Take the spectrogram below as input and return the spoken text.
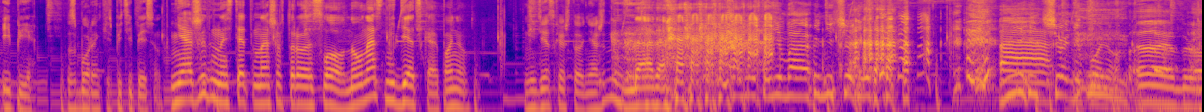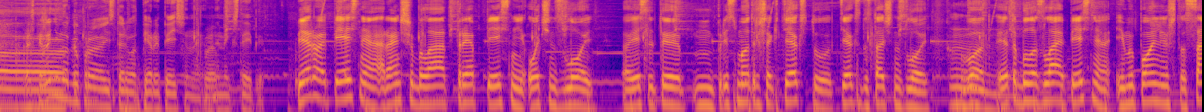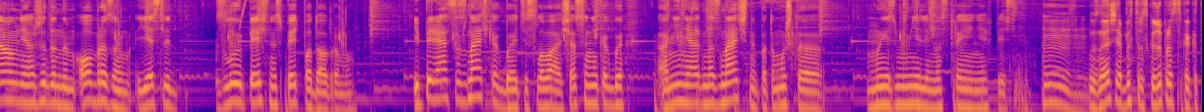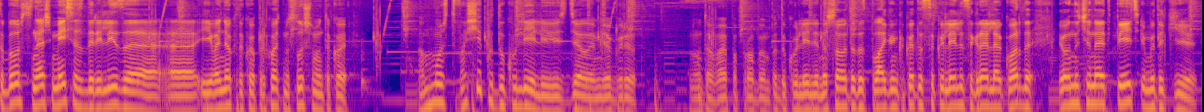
EP. Сборник из пяти песен. Неожиданность — это наше второе слово, но у нас не детское, понял? Не детское что, неожиданность? Да-да. Я не понимаю, ничего. Ничего не понял. Расскажи немного про историю вот первой песни на микстейпе. Первая песня раньше была трэп-песней очень злой. Э, Если ты м, присмотришься к тексту, текст достаточно злой. Вот. И это была злая песня, и мы поняли, что самым неожиданным образом, если злую песню спеть по-доброму. И переосознать как бы эти слова. Сейчас они как бы, они неоднозначны, потому что мы изменили настроение в песне. Ну, знаешь, я быстро скажу просто, как это было, что, знаешь, месяц до релиза, э, и Иванек такой приходит, мы слушаем, он такой, а может, вообще под укулеле ее сделаем? Я говорю, ну, давай попробуем под укулеле. Нашел вот этот плагин какой-то с укулеле, сыграли аккорды, и он начинает петь, и мы такие,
